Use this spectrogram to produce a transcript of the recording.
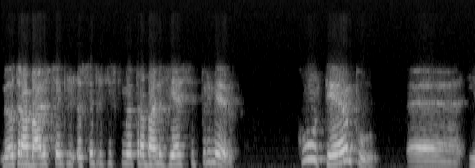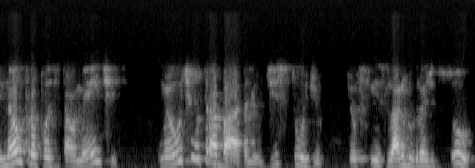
meu trabalho sempre, eu sempre quis que meu trabalho viesse primeiro. Com o tempo, é, e não propositalmente, o meu último trabalho de estúdio que eu fiz lá no Rio Grande do Sul,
